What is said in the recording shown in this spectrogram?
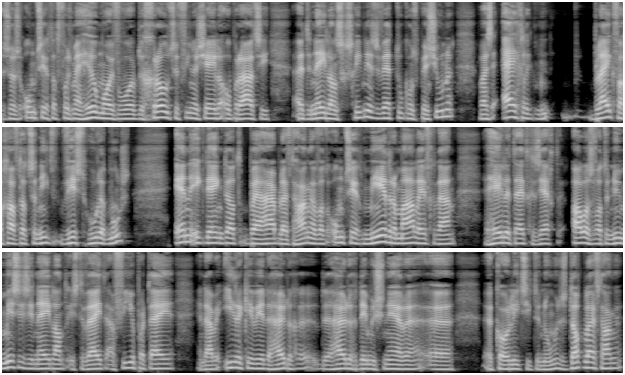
zoals Omtzigt dat volgens mij heel mooi verwoord, de grootste financiële operatie uit de Nederlandse geschiedenis, de wet toekomst pensioenen, waar ze eigenlijk blijk van gaf dat ze niet wist hoe dat moest. En ik denk dat bij haar blijft hangen wat Omtzigt meerdere malen heeft gedaan, de hele tijd gezegd, alles wat er nu mis is in Nederland is te wijten aan vier partijen en daarbij iedere keer weer de huidige, de huidige demissionaire uh, coalitie te noemen. Dus dat blijft hangen.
